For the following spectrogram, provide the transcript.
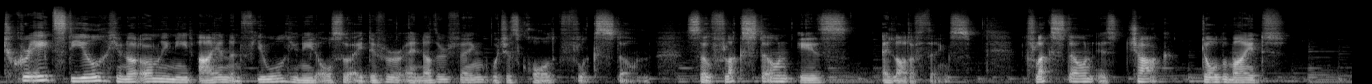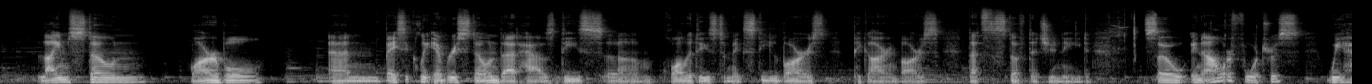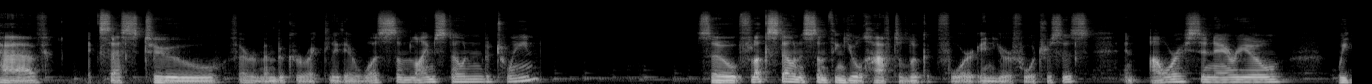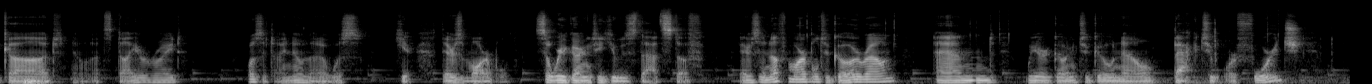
To create steel, you not only need iron and fuel, you need also a differ another thing which is called fluxstone. So fluxstone is a lot of things. Fluxstone is chalk, dolomite, limestone, marble, and basically every stone that has these um, qualities to make steel bars, pig iron bars, that's the stuff that you need. So in our fortress, we have access to, if I remember correctly, there was some limestone in between. So fluxstone is something you'll have to look for in your fortresses. In our scenario, we got, no, that's diorite. Was it? I know that it was here. There's marble. So we're going to use that stuff. There's enough marble to go around, and we are going to go now back to our forge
